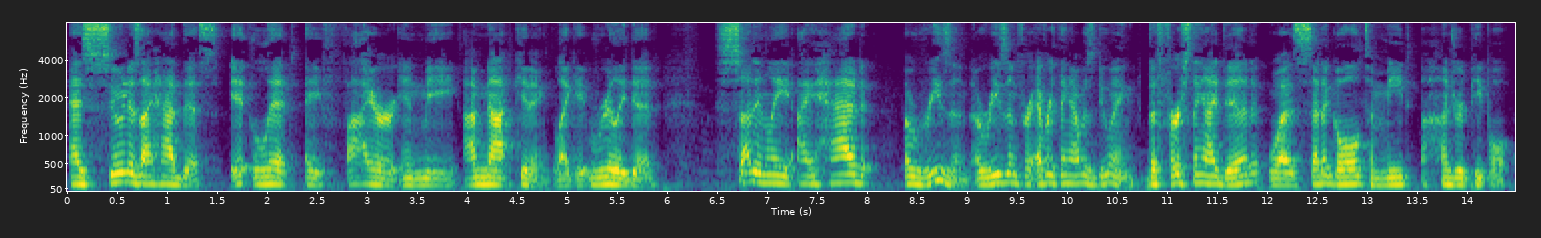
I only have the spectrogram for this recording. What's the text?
As soon as I had this, it lit a fire in me. I'm not kidding. Like it really did suddenly I had a reason, a reason for everything I was doing. The first thing I did was set a goal to meet 100 people.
